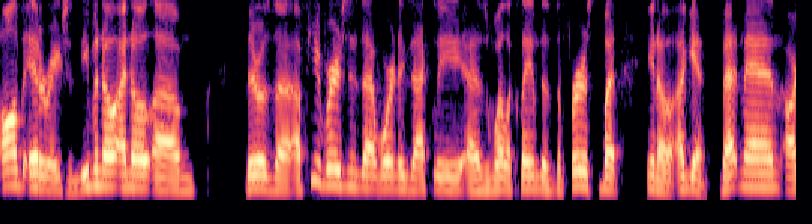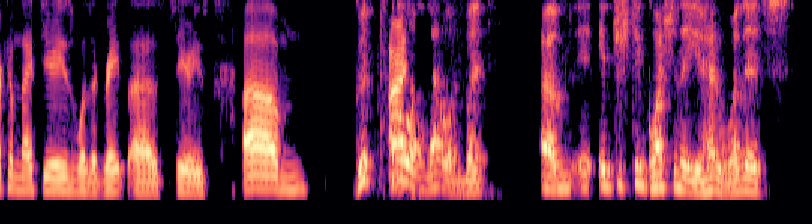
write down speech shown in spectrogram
all the iterations. Even though I know. Um, there was a, a few versions that weren't exactly as well acclaimed as the first but you know again batman arkham knight series was a great uh series um Good All right. pull on that one, but um, interesting question that you had. Whether it's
